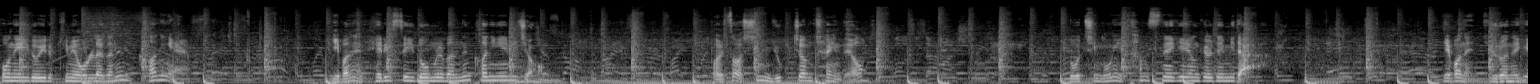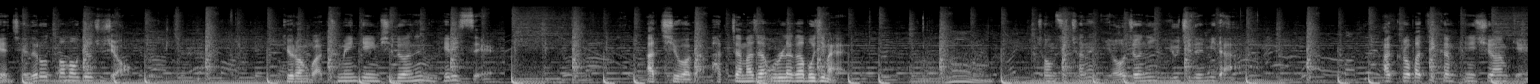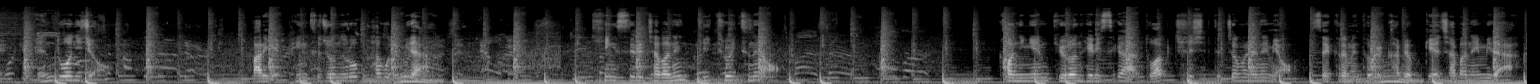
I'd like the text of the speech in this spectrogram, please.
토네이도 일으키며 올라가는 커닝햄. 이번엔 해리스의 도움을 받는 커닝햄이죠. 벌써 16점 차인데요. 놓친 공이 탐슨에게 연결됩니다. 이번엔 듀런에게 제대로 떠먹여주죠. 듀런과 투맨 게임 시도하는 해리스. 아치오아가 받자마자 올라가 보지만 점수차는 여전히 유지됩니다. 아크로바틱한 피니쉬와 함께 엔드원이죠. 빠르게 페인트 존으로 파고듭니다. 킹스를 잡아낸 디트로이트네요. 커닝햄 듀런 해리스가 도합 70득점을 해내며 세크라멘토를 가볍게 잡아냅니다.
